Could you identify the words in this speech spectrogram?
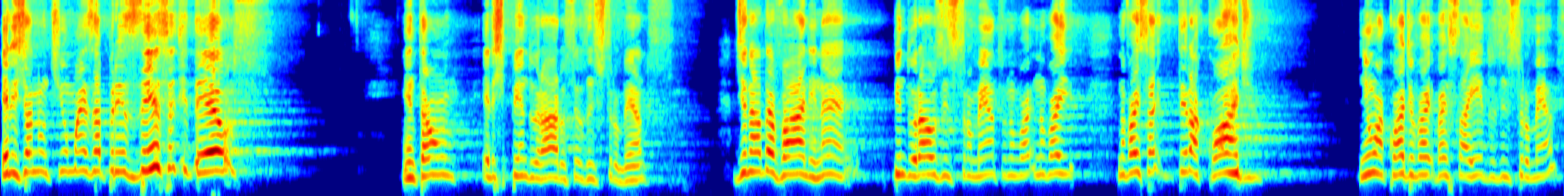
Eles já não tinham mais a presença de Deus. Então, eles penduraram os seus instrumentos. De nada vale, né? Pendurar os instrumentos, não vai, não vai, não vai sair, ter acorde. Nenhum acorde vai, vai sair dos instrumentos.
